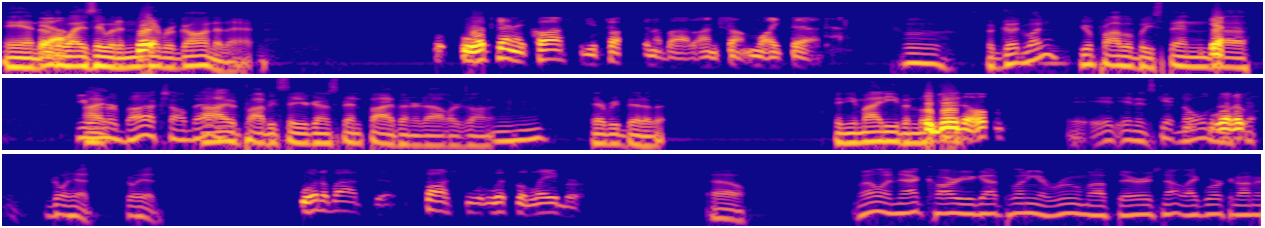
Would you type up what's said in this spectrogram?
And Yeah. otherwise, they would have never gone to that. What kind of cost are you talking about on something like that? Phew, A good one, you'll probably spend. Yeah. Uh, few I- hundred bucks, I'll bet. I would probably say you're going to spend five hundred dollars on it, hmm every bit of it. And you might even To look do at the whole, it, and it's getting old What enough. a- to- go ahead, go ahead. what about the cost with the labor? Oh, Well, in that car, you got plenty of room up there. It's not like working on it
